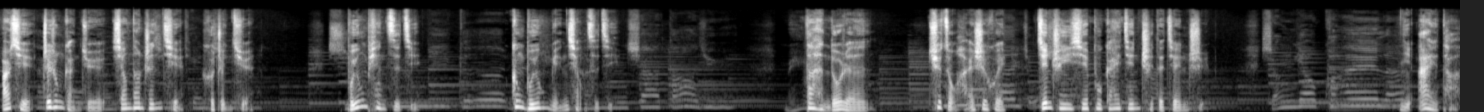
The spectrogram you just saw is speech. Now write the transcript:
而且这种感觉相当真切和准确，不用骗自己。更不用勉强自己，但很多人却总还是会坚持一些不该坚持的坚持。你爱他，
